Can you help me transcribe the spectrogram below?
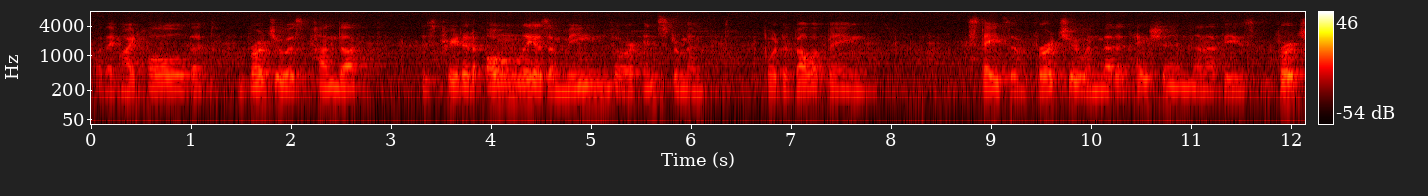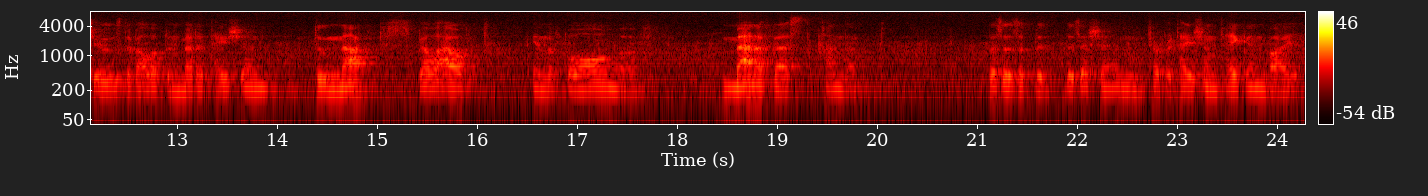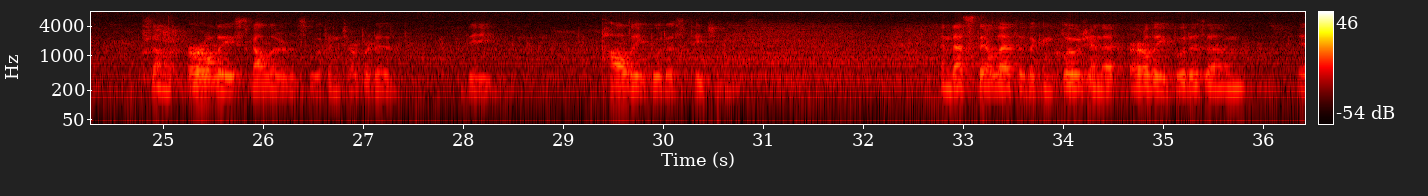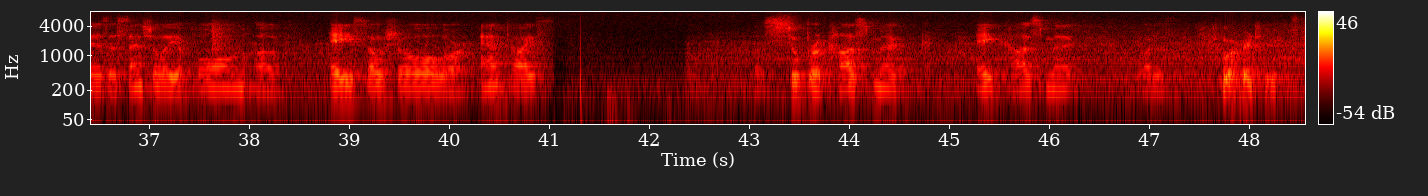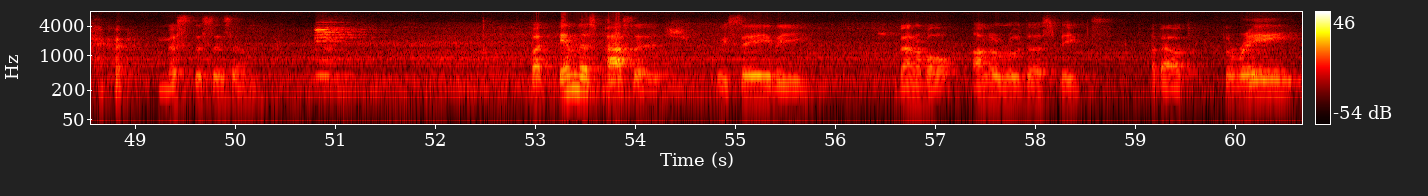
Or they might hold that virtuous conduct is treated only as a means or instrument for developing states of virtue and meditation, and that these virtues developed in meditation do not spill out in the form of manifest conduct. This is a position, interpretation taken by some early scholars who have interpreted the Pali Buddhist teachings. And that's their led to the conclusion that early Buddhism is essentially a form of asocial or anti super cosmic, acosmic, what is the word used, mysticism. But in this passage, we see the Venerable Anuruddha speaks about three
